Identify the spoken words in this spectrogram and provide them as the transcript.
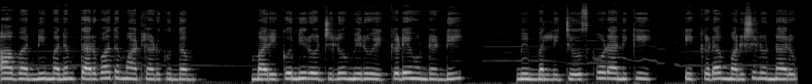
అవన్నీ మనం తర్వాత మాట్లాడుకుందాం. మరికొన్ని రోజులు మీరు ఇక్కడే ఉండండి. మిమ్మల్ని చూసుకోవడానికి ఇక్కడ మనుషులున్నారు.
